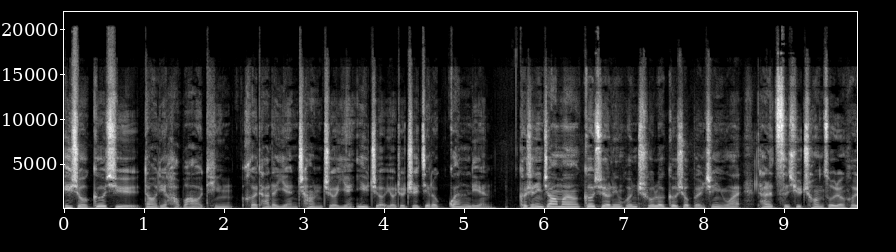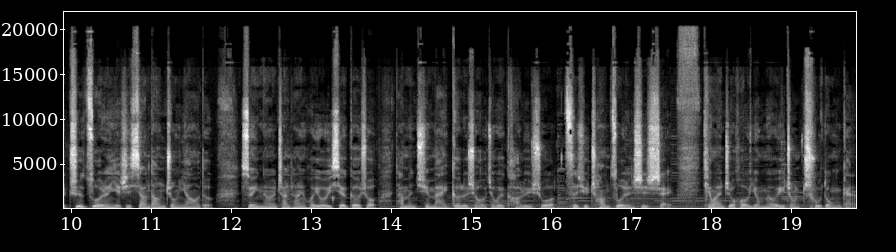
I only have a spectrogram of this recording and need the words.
一首歌曲到底好不好听，和他的演唱者、演绎者有着直接的关联。可是你知道吗？歌曲的灵魂除了歌手本身以外，他的词曲创作人和制作人也是相当重要的。所以呢，常常会有一些歌手，他们去买歌的时候就会考虑说，词曲创作人是谁？听完之后有没有一种触动感？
